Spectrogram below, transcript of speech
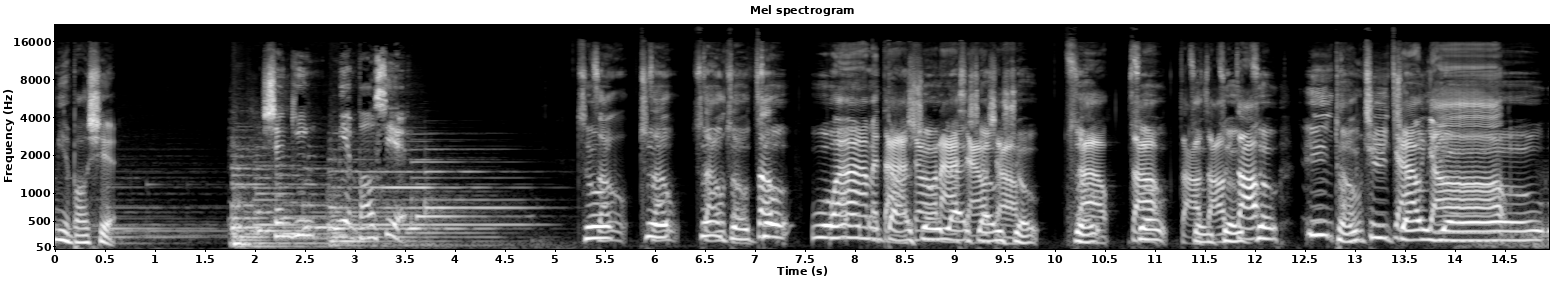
面包屑。声音面包屑。走走走走走，我们大手拉小手，走走走走走，一同去郊游。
